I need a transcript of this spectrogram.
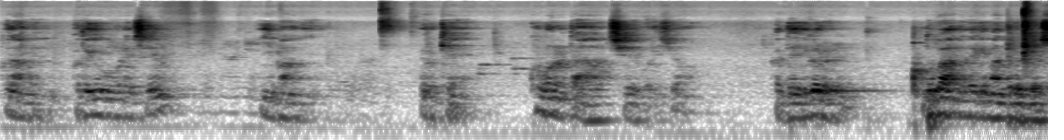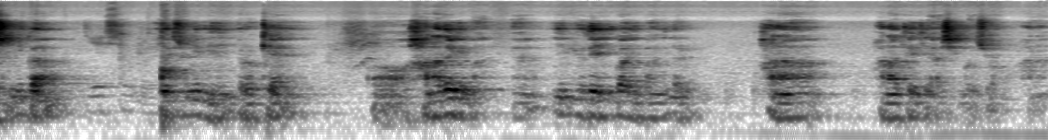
그 다음에 어떻게 구분했어요? 이방인 이렇게 구분을 딱 지어버리죠. 근데 이거를 누가 하나되게 만들어? 예수 예수님이 이렇게 어, 하나 되게만 예, 이 유대인과 이방인을 하나 하나 되게 하신 거죠. 하나.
